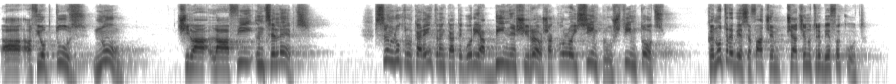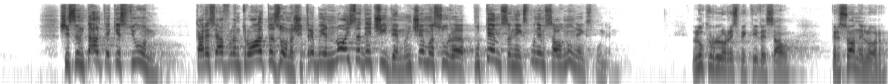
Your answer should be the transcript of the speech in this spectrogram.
a, a fi obtuz. Nu! Ci la, la a fi înțelepți. Sunt lucruri care intră în categoria bine și rău și acolo e simplu, știm toți că nu trebuie să facem ceea ce nu trebuie făcut. Și sunt alte chestiuni care se află într-o altă zonă și trebuie noi să decidem în ce măsură putem să ne expunem sau nu ne expunem lucrurilor respective sau persoanelor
